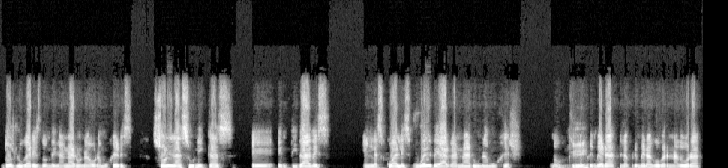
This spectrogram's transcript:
dos lugares donde ganaron ahora mujeres, son las únicas eh, entidades en las cuales vuelve a ganar una mujer, ¿no? La, primera, la primera gobernadora,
